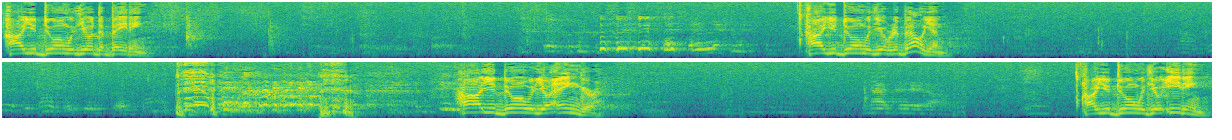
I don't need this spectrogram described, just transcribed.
How are you doing with your debating? How are you doing with your rebellion? How are you doing with your anger? Not good at all. How are you doing with your eating?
